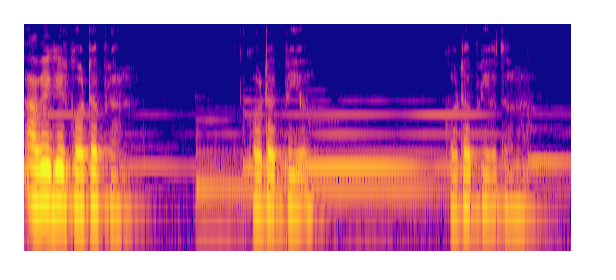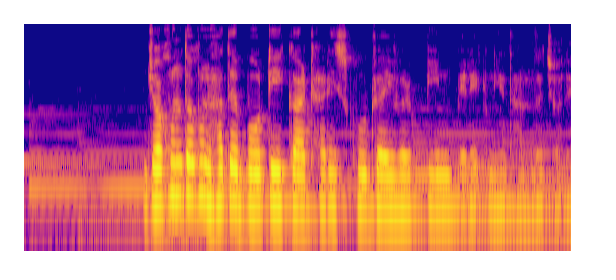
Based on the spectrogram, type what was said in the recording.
আবেগের কটা প্রাণ? কটা প্রিয়? কটা প্রিয়তমা? যখন তখন হাতে বটি, কাঠারি স্ক্রুড্রাইভার পিন পেরেক নিয়ে ধান্দা চলে।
